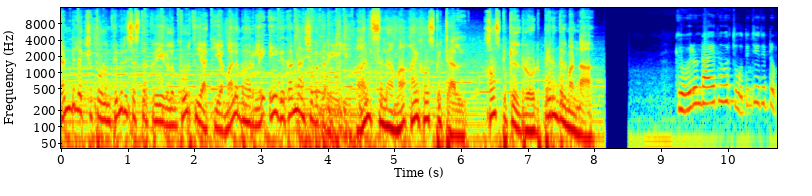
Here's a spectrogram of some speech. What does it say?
രണ്ട് ലക്ഷത്തോളം തിമിര ശസ്ത്രക്രിയകളും പൂർത്തിയാക്കിയ മലബാറിലെ ഏക കണ്ണാശുപത്രി അൽസലാമ ഐ ഹോസ്പിറ്റൽ ഹോസ്പിറ്റൽ റോഡ് പെരിന്തൽമണ്ണ. ക്യൂവിലുണ്ടായിരുന്നവർ ചോദ്യം ചെയ്തിട്ടും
